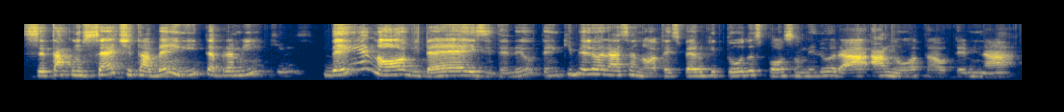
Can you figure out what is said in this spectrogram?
você tá com sete, tá bem? Eita, para mim, bem é nove, dez, entendeu? Tem que melhorar essa nota. Espero que todas possam melhorar a nota ao terminar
